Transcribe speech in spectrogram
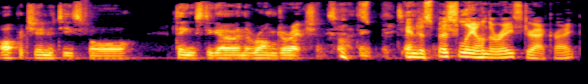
opportunities for things to go in the wrong direction. So I think that, uh, and especially on the racetrack, right?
